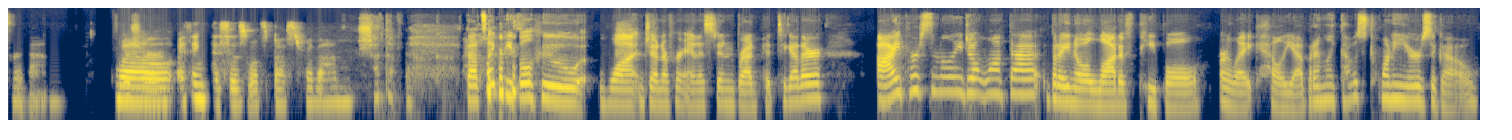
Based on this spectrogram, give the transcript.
for them. For sure. Well, I think this is what's best for them. Shut the fuck up. That's like people who want Jennifer Aniston and Brad Pitt together. I personally don't want that, but I know a lot of people are like, hell yeah. But I'm like, that was 20 years ago.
